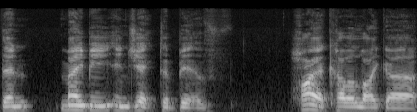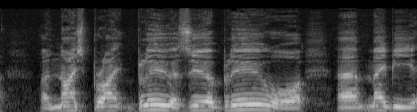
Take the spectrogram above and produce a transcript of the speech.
then maybe inject a bit of higher colour like a, a nice bright blue, azure blue, or uh, maybe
